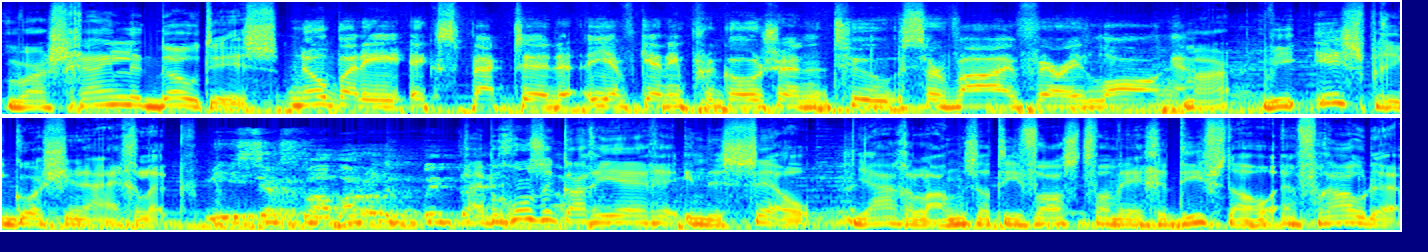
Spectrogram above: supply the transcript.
waarschijnlijk dood is. Nobody expected Yevgeny Prigozhin to survive very long. Maar wie is Prigozhin eigenlijk? Hij begon zijn carrière in de cel. Jarenlang zat hij vast vanwege diefstal en fraude.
